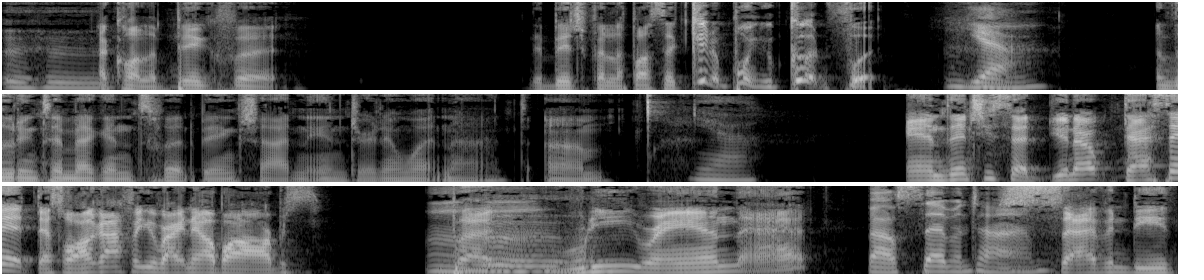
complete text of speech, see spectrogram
foot. I call her Bigfoot. The bitch fell up. I said, "Get up on your good foot," Yeah. alluding to Megan's foot being shot and injured and whatnot. Um, Yeah. and then she said, "You know, that's it. That's all I got for you right now, Barb's." But reran that About seven times. 70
